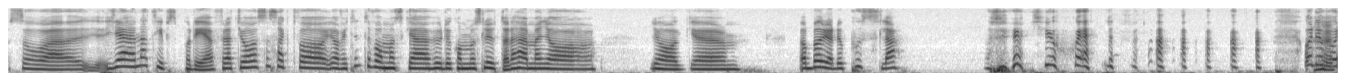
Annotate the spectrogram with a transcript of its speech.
så eh, gärna tips på det. För att jag som sagt var, jag vet inte vad man ska, hur det kommer att sluta det här, men jag, jag, eh, jag började pussla. Du är ju själv. och det var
